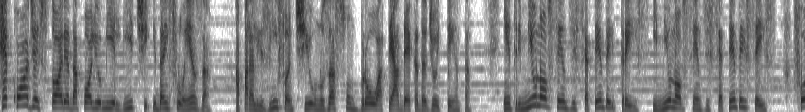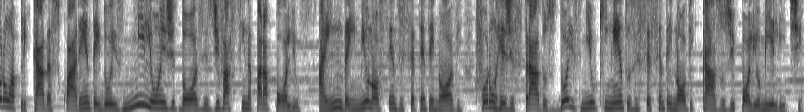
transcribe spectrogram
Recorde a história da poliomielite e da influenza. A paralisia infantil nos assombrou até a década de 80. Entre 1973 e 1976, foram aplicadas 42 milhões de doses de vacina para pólio. Ainda em 1979, foram registrados 2.569 casos de poliomielite.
